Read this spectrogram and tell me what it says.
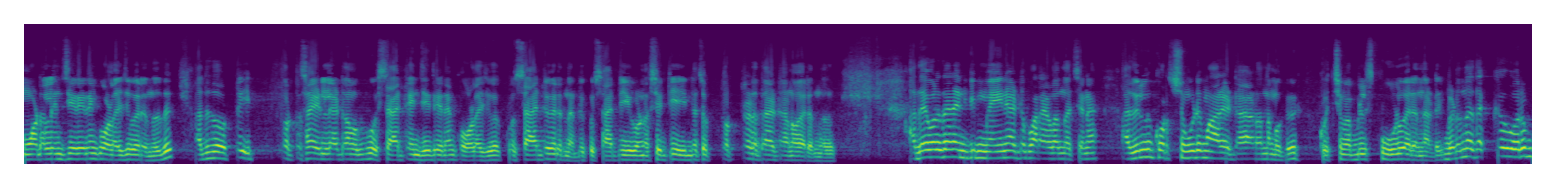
മോഡൽ എഞ്ചിനീയറിംഗ് കോളേജ് വരുന്നത്. അത് തൊട്ട തൊട്ട് സൈഡിലായിട്ട് നമുക്ക് കുസാറ്റ് എഞ്ചിനീയറിംഗ് കോളേജ് കുസാറ്റ് വരുന്നുണ്ട്. കുസാറ്റ് യൂണിവേഴ്സിറ്റി ഇതിന്റെ തൊട്ടടുത്തായിട്ടാണ് വരുന്നത്. അതേപോലെ തന്നെ എനിക്ക് മെയിൻ ആയിട്ട് പറയാനുള്ളതെന്ന് വെച്ചാൽ അതിൽ നിന്ന് കുറച്ചും കൂടി മാറിയിട്ടാണ് നമുക്ക് കൊച്ചുമബിൾ സ്കൂൾ വരുന്നുണ്ട് ഇവിടുന്ന് ഇതൊക്കെ വെറും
